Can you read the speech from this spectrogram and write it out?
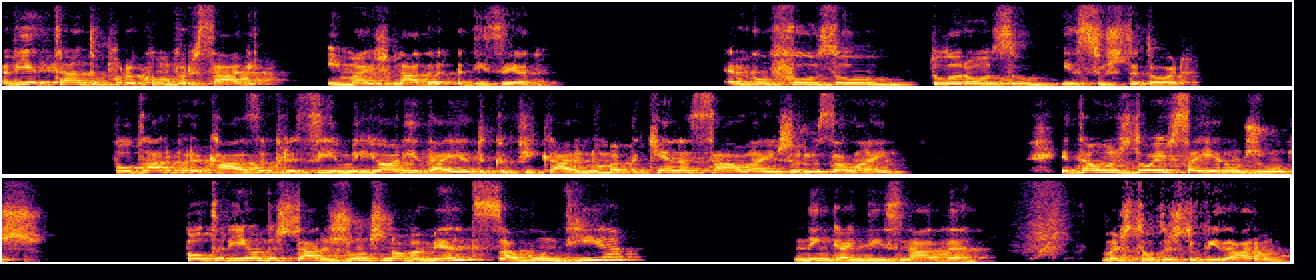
Havia tanto para conversar e mais nada a dizer. Era confuso, doloroso e assustador. Voltar para casa parecia a melhor ideia do que ficar numa pequena sala em Jerusalém. Então os dois saíram juntos. Voltariam de estar juntos novamente algum dia? Ninguém disse nada, mas todos duvidaram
